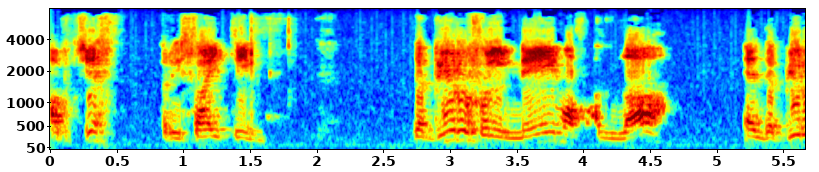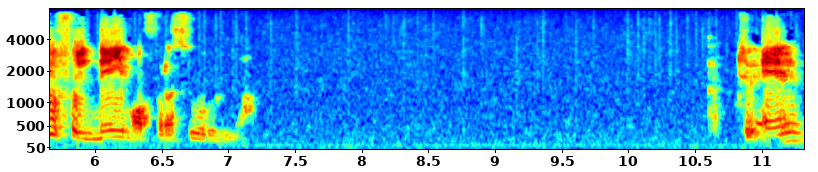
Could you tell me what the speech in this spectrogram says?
of just reciting the beautiful name of Allah and the beautiful name of Rasulullah. To end,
